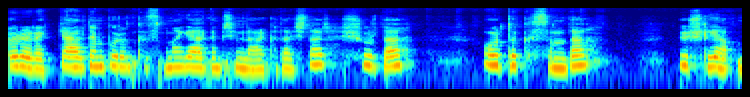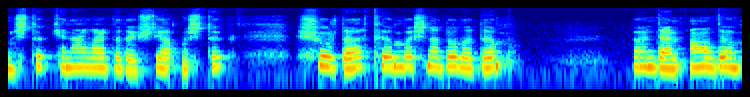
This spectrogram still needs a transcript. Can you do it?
örerek geldim. Burun kısmına geldim şimdi arkadaşlar. Şurada orta kısımda üçlü yapmıştık. Kenarlarda da üçlü yapmıştık. Şurada tığın başına doladım. Önden aldığım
